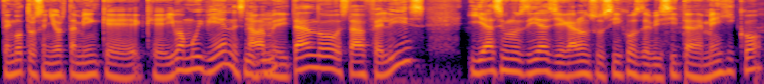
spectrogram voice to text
Tengo otro señor también que, iba muy bien, estaba meditando, estaba feliz Y hace unos días llegaron sus hijos de visita de México,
